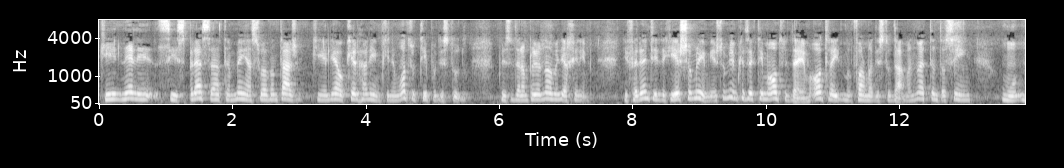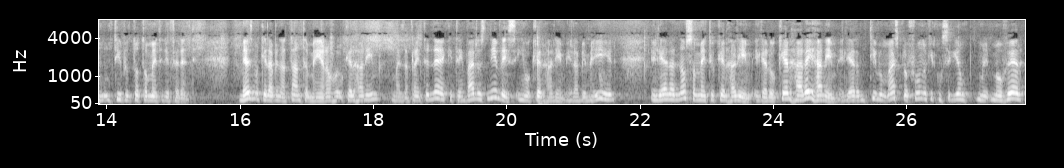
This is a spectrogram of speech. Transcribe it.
que nele se expressa também a sua vantagem, que ele é o Ker Harim, que ele é um outro tipo de estudo. Por isso deram para ele o nome de Achirim. Diferente de que Yeshomrim. Yeshomrim quer dizer que tem uma outra ideia, uma outra forma de estudar, mas não é tanto assim um, um tipo totalmente diferente. Mesmo que Rabi Natan também era o Oker Harim, mas dá para entender que tem vários níveis em Oker Harim. E Rabi Meir, ele era não somente Oker Harim, ele era Oker Harei Harim. Ele era um tipo mais profundo que conseguia mover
